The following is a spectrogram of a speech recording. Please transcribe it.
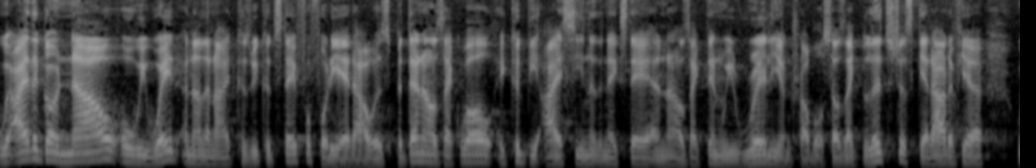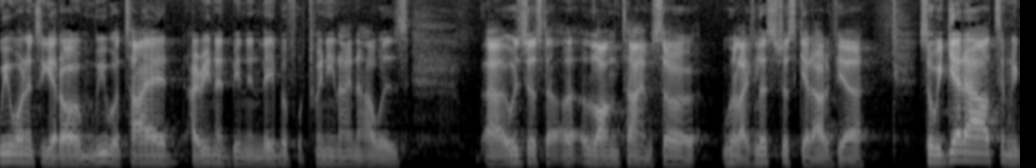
we either go now or we wait another night because we could stay for 48 hours. But then I was like, well, it could be icy the next day. And I was like, then we're really in trouble. So I was like, let's just get out of here. We wanted to get home. We were tired. Irene had been in labor for 29 hours uh, it was just a, a, long time. So we are like, let's just get out of here. So we get out and we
